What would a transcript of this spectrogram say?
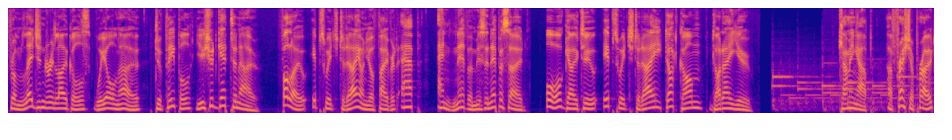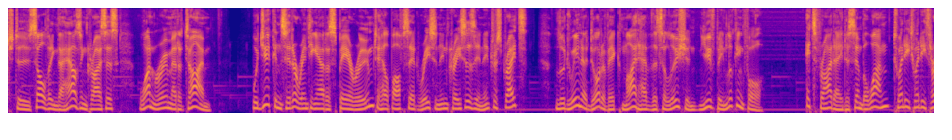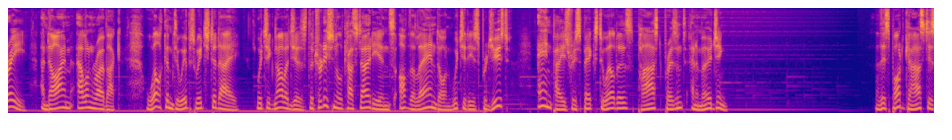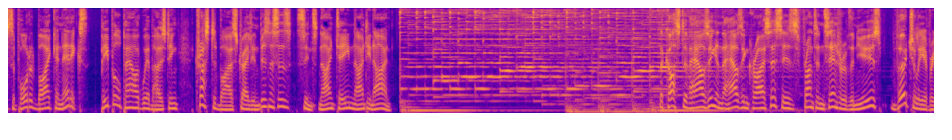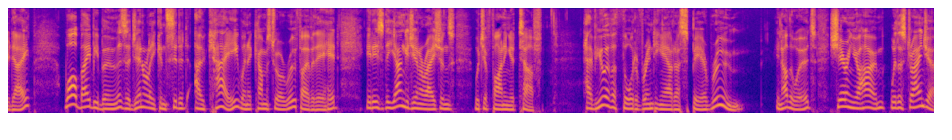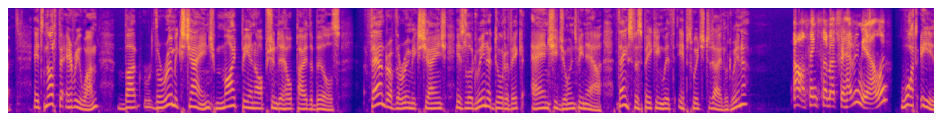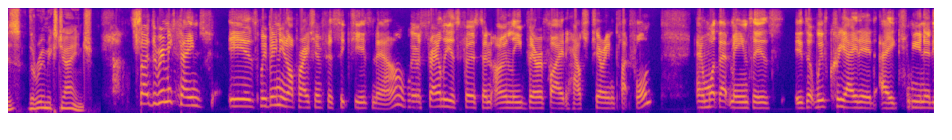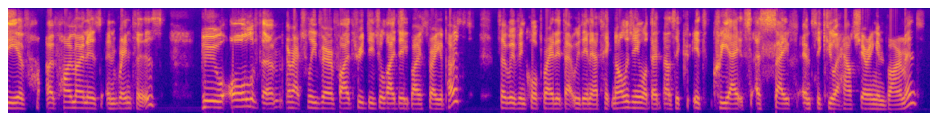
From legendary locals we all know to people you should get to know. Follow Ipswich Today on your favourite app and never miss an episode. Or go to ipswichtoday.com.au. Coming up, a fresh approach to solving the housing crisis, one room at a time. Would you consider renting out a spare room to help offset recent increases in interest rates? Ludwina Dautovic might have the solution you've been looking for. It's Friday, December 1, 2023, and I'm Alan Roebuck. Welcome to Ipswich Today, which acknowledges the traditional custodians of the land on which it is produced and pays respects to elders past, present, and emerging. This podcast is supported by Kinetics, people powered web hosting trusted by Australian businesses since 1999. The cost of housing and the housing crisis is front and centre of the news virtually every day. While baby boomers are generally considered okay when it comes to a roof over their head, it is the younger generations which are finding it tough. Have you ever thought of renting out a spare room? In other words, sharing your home with a stranger. It's not for everyone, but the room exchange might be an option to help pay the bills. Founder of the Room Xchange is Ludwina Dautovic, and she joins me now. Thanks for speaking with Ipswich today, Ludwina. Oh, thanks so much for having me, Alan. What is the Room Xchange? So, the Room Xchange is we've been in operation for six years now. We're Australia's first and only verified house sharing platform. And what that means is is that we've created a community of, of homeowners and renters who all of them are actually verified through digital ID by Australia Post. So we've incorporated that within our technology. And what that does, it, it creates a safe and secure house sharing environment.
